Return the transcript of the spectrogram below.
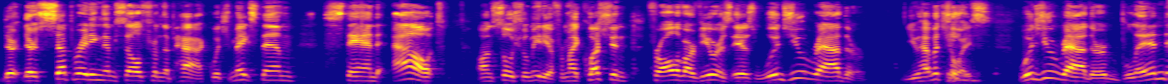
They're they're separating themselves from the pack, which makes them stand out on social media. For my question for all of our viewers is: Would you rather? You have a choice. Would you rather blend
